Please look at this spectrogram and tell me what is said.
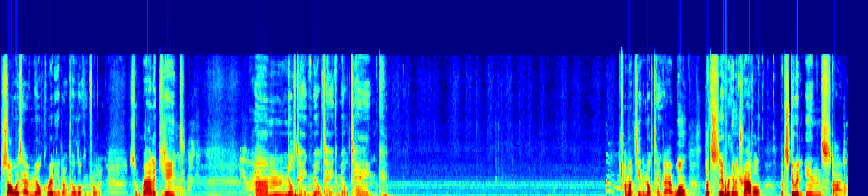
just always have milk ready. I don't have to go looking for one. So eradicate. Um, Miltank, milk tank, Miltank. I'm not seeing a Miltank. Uh, well, let's if we're gonna travel, let's do it in style.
